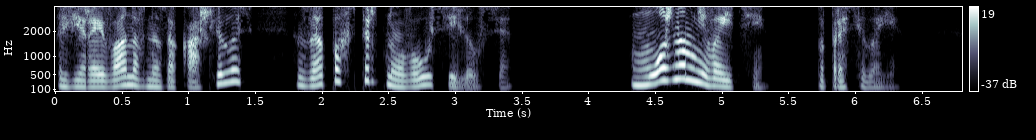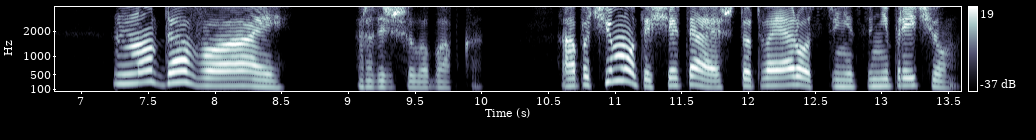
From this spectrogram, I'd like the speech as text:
Вера Ивановна закашлялась, запах спиртного усилился. «Можно мне войти?» — попросила я. «Ну, давай», — разрешила бабка. «А почему ты считаешь, что твоя родственница ни при чем?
